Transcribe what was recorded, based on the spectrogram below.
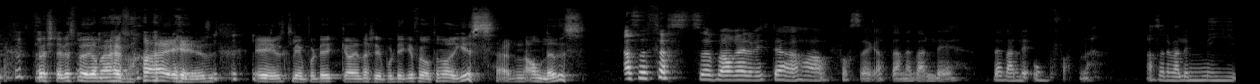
Første jeg vil spørre om, er hva er EUs, EUs klimapolitikk og energipolitikk i forhold til Norges? Er den annerledes? Altså Først så bare er det viktig å ha for seg at den er veldig, det er veldig omfattende. Altså det er veldig mye,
